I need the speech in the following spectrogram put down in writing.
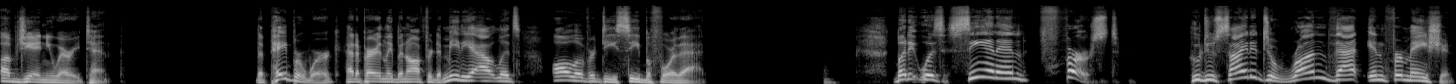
of January 10th. The paperwork had apparently been offered to media outlets all over DC before that. But it was CNN first who decided to run that information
